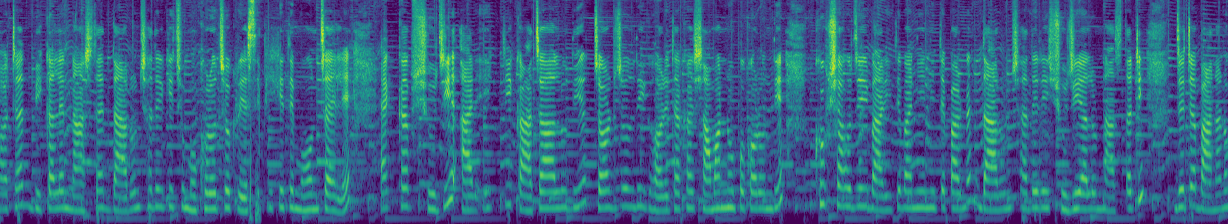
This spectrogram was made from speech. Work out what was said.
হঠাৎ বিকালের নাস্তায় দারুণ স্বাদের কিছু মুখরোচক রেসিপি খেতে মন চাইলে এক কাপ সুজি আর একটি কাঁচা আলু দিয়ে চটজলদি ঘরে থাকা সামান্য উপকরণ দিয়ে খুব সহজেই বাড়িতে বানিয়ে নিতে পারবেন। দারুণ স্বাদের এই সুজি আলুর নাস্তাটি, যেটা বানানো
